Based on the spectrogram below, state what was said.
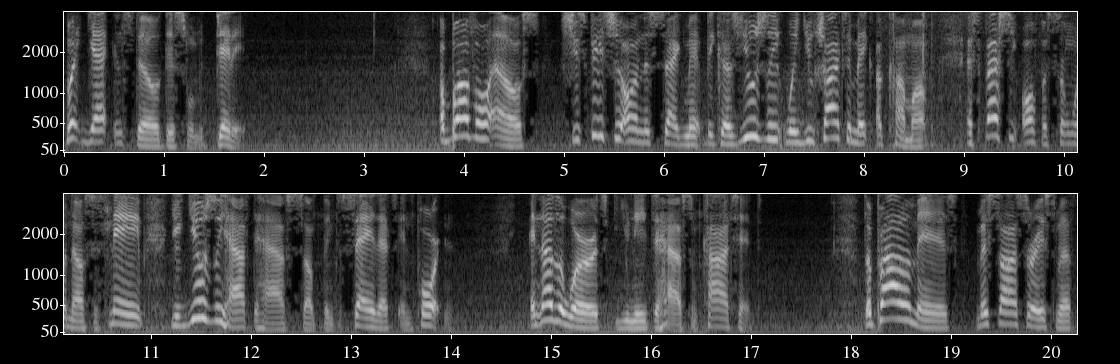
but yet and still, this woman did it. Above all else, she's featured on this segment because usually when you try to make a come up, especially off of someone else's name, you usually have to have something to say that's important. In other words, you need to have some content. The problem is, Miss Sansa Smith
